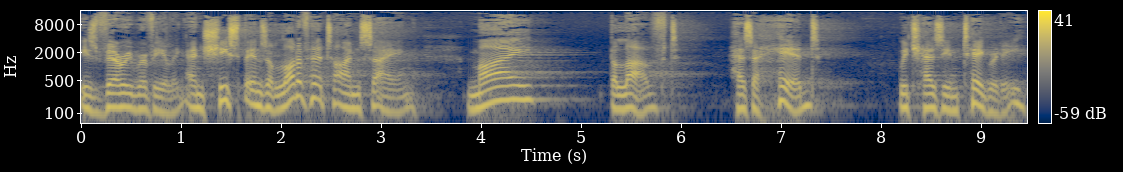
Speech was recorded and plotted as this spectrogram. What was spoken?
is very revealing. And she spends a lot of her time saying, My beloved has a head which has integrity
